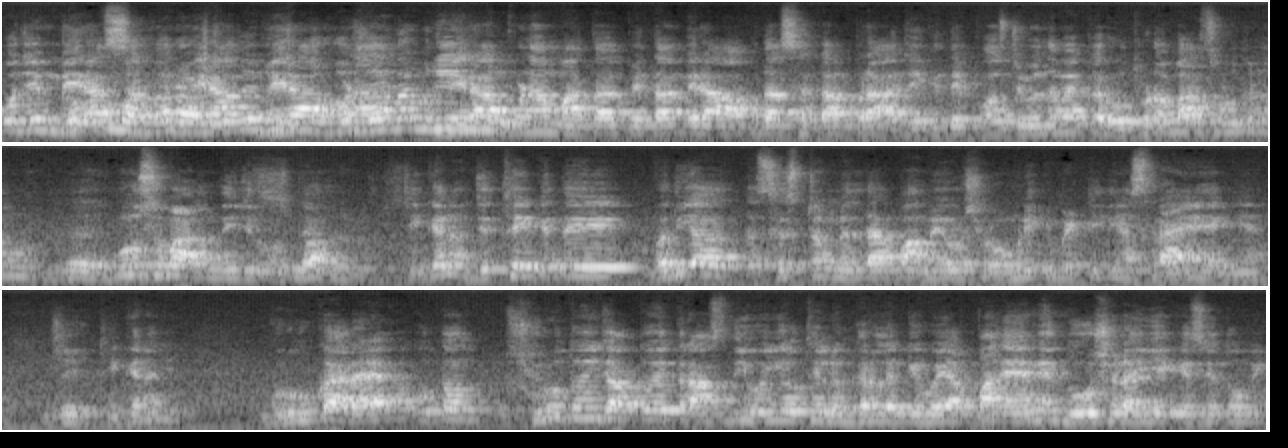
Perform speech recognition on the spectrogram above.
ਉਹ ਜੇ ਮੇਰਾ ਮੇਰਾ ਮੇਰਾ ਆਪਣਾ ਮੇਰਾ। ਆਪਣਾ ਮਾਤਾ ਪਿਤਾ ਮੇਰਾ ਆਪ ਦਾ ਸਕਾ ਭਰਾ ਜੇ ਕਿਤੇ ਪੋਜ਼ਿਟਿਵ ਹੁੰਦਾ ਮੈਂ ਘਰੋਂ ਥੋੜਾ ਬਾਹਰ ਸੁੱਟ ਦੇਣਾ ਉਹਨੂੰ ਸੰਭਾਲਣ ਦੀ ਜ਼ਰੂਰਤ ਹੈ। ਠੀਕ ਹੈ ਨਾ? ਜਿੱਥੇ ਕਿਤੇ ਵਧੀਆ ਸਿਸਟਮ ਮਿਲਦਾ ਭਾਵੇਂ ਉਹ ਸ਼੍ਰੋਮਣੀ ਕਮੇਟੀ ਦੀਆਂ ਸਰਾਏ ਹੈਗੀਆਂ। ਜੀ। ਠੀਕ ਹੈ ਨਾ ਜੀ? ਗੁਰੂ ਘਰ ਹੈ ਉਹ ਤਾਂ ਸ਼ੁਰੂ ਤੋਂ ਹੀ ਜਦ ਤੋਂ ਇਹ ਤਰਾਸਦੀ ਹੋਈ ਹੈ ਉੱਥੇ ਲੰਗਰ ਲੱਗੇ ਹੋਏ ਆ। ਆਪਾਂ ਐਵੇਂ ਦੋਸ਼ ਲਾਈਏ ਕਿਸੇ ਤੋਂ ਵੀ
